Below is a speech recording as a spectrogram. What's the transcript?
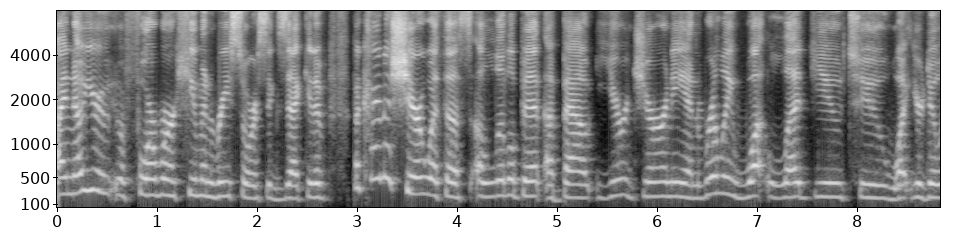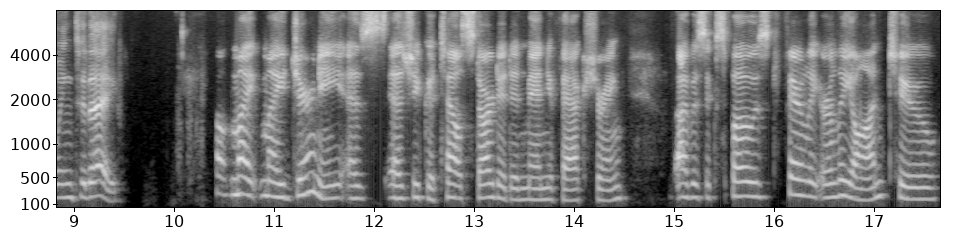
I know you're a former human resource executive, but kind of share with us a little bit about your journey and really what led you to what you're doing today. Well, my my journey, as as you could tell, started in manufacturing. I was exposed fairly early on to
